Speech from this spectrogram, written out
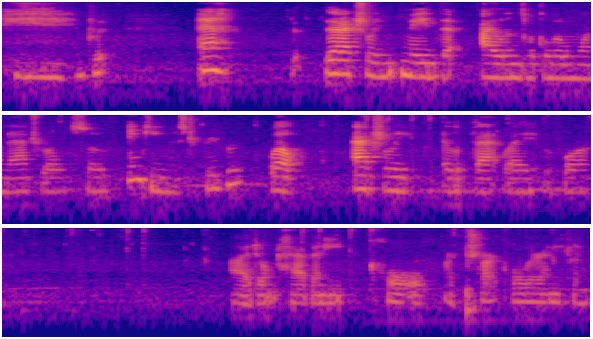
but, eh, that actually made the island look a little more natural, so thank you, Mr. Creeper. Well, actually, it looked that way before. I don't have any coal or charcoal or anything.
